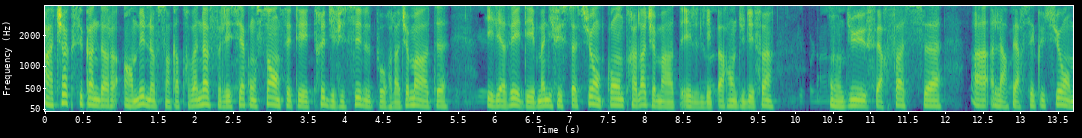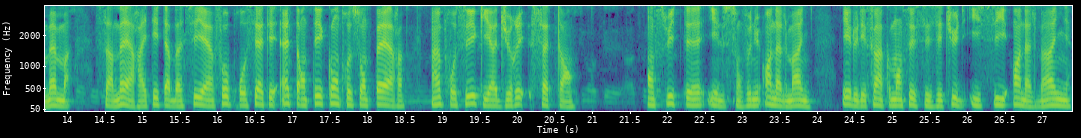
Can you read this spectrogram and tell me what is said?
À Chak Sikandar en 1989, les circonstances étaient très difficiles pour la Jamaat. Il y avait des manifestations contre la Jamaat et les parents du défunt ont dû faire face à la persécution. Même sa mère a été tabassée et un faux procès a été intenté contre son père, un procès qui a duré sept ans. Ensuite, ils sont venus en Allemagne et le défunt a commencé ses études ici en Allemagne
